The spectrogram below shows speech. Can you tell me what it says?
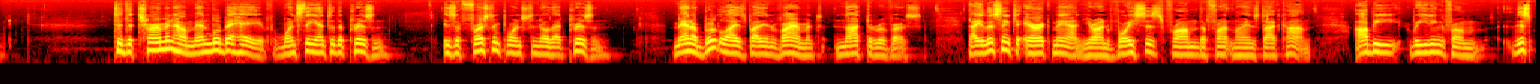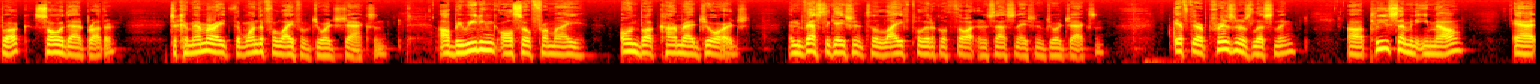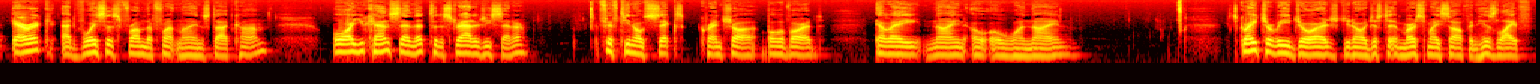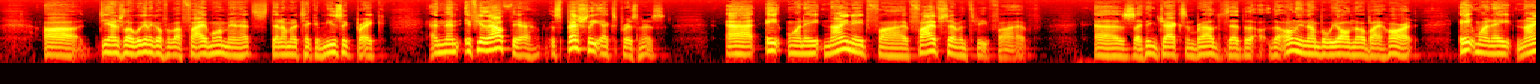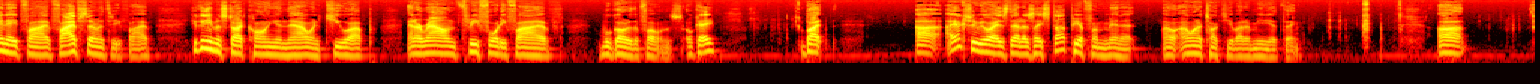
To determine how men will behave once they enter the prison is of first importance to know that prison. Men are brutalized by the environment, not the reverse. Now you're listening to Eric Mann. You're on voicesfromthefrontlines.com. I'll be reading from this book, Soledad Brother, to commemorate the wonderful life of George Jackson. I'll be reading also from my own book, Comrade George, an investigation into the life, political thought, and assassination of George Jackson. If there are prisoners listening, uh, please send me an email at eric at voicesfromthefrontlines.com or you can send it to the Strategy Center, 1506 Crenshaw Boulevard, LA 90019. It's great to read George, you know, just to immerse myself in his life. Uh, D'Angelo, we're going to go for about five more minutes. Then I'm going to take a music break. And then, if you're out there, especially ex prisoners, at 818 985 5735, as I think Jackson Browne said, the, the only number we all know by heart, 818 985 5735. You can even start calling in now and queue up and around 3:45 we'll go to the phones. Okay, but uh, I actually realized that as I stop here for a minute, I, I want to talk to you about an immediate thing. Uh,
